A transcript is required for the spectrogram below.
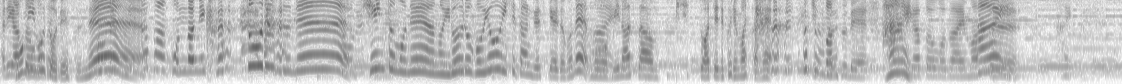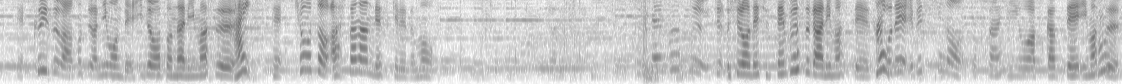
ありがとお見うございます。事ですね皆さんこんなにそうですねヒントもねあのいろいろご用意してたんですけれどもね、もうはい皆さんピシッと当ててくれましたね 一発で。はいありがとうございます。ははいい。でクイズはこちら2問で以上となります。はいで今日と明日なんですけれども、出店ブースうち後ろで出店ブースがありまして、そこで江別市の特産品を扱っています。うん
